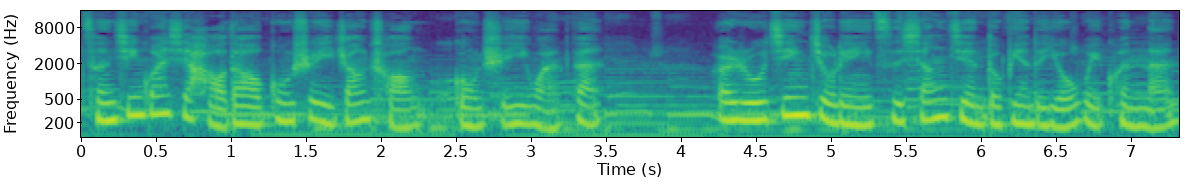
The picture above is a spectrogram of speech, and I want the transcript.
曾经关系好到共睡一张床、共吃一碗饭，而如今就连一次相见都变得尤为困难。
